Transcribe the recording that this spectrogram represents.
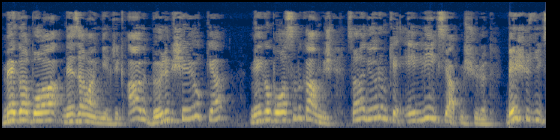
mega boğa ne zaman gelecek? Abi böyle bir şey yok ya. Mega boğası mı kalmış? Sana diyorum ki 50x yapmış ürün. 500x,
